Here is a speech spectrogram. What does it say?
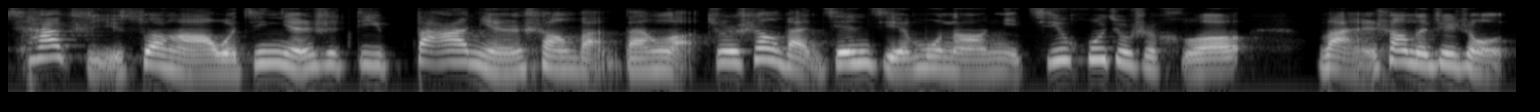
掐指一算啊，我今年是第八年上晚班了。就是上晚间节目呢，你几乎就是和晚上的这种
